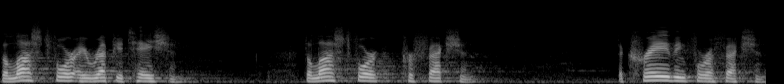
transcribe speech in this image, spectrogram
the lust for a reputation the lust for perfection, the craving for affection,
